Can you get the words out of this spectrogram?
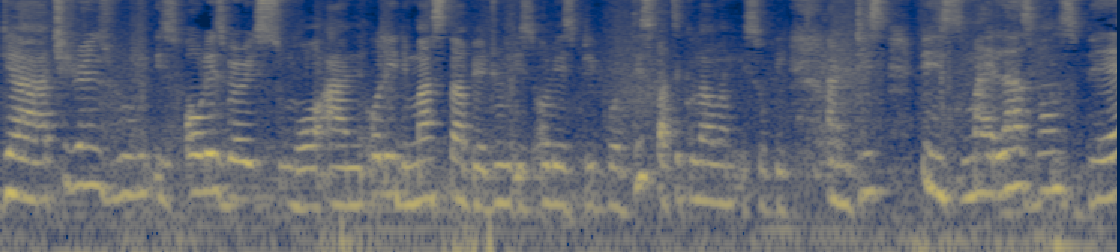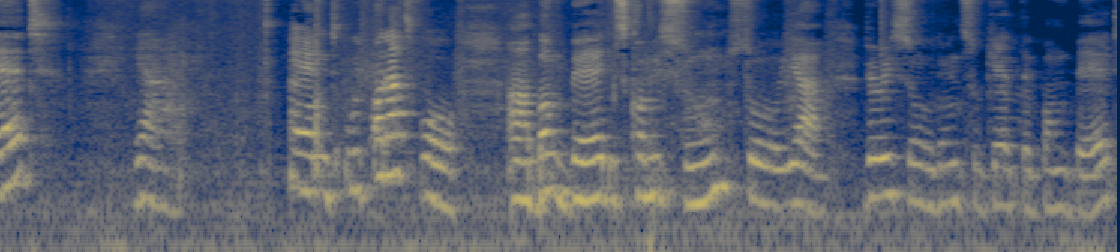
their children's room is always very small and only the master bedroom is always big. But this particular one is so big, and this is my last one's bed. Yeah, and we've ordered for our bunk bed. It's coming soon, so yeah, very soon we're going to get the bunk bed.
